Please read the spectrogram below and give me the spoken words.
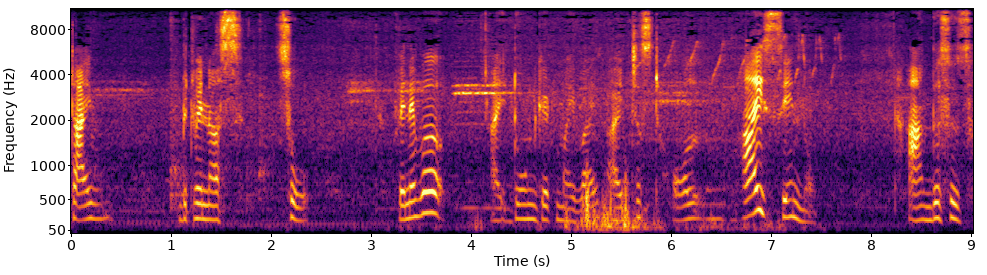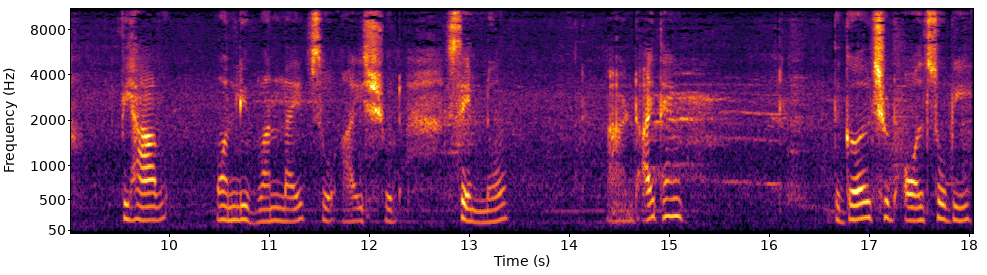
time between us. So whenever i don't get my vibe i just all i say no and this is we have only one life so i should say no. And i think the girl should also be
